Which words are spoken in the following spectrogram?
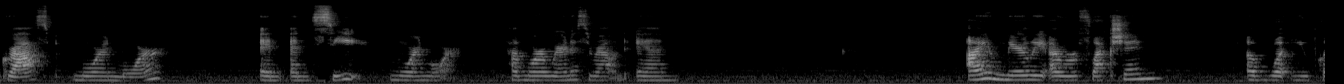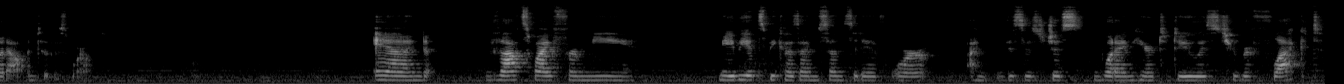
grasp more and more and and see more and more have more awareness around and I am merely a reflection of what you put out into this world. And that's why for me maybe it's because I'm sensitive or I'm this is just what I'm here to do is to reflect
